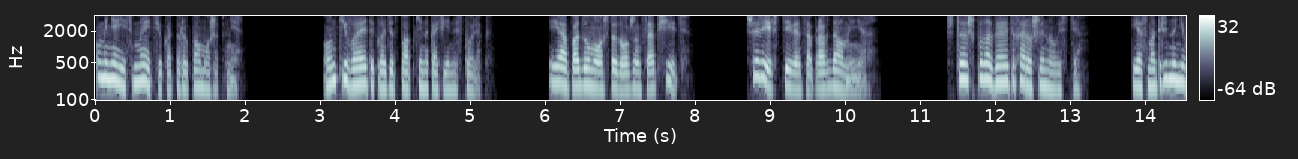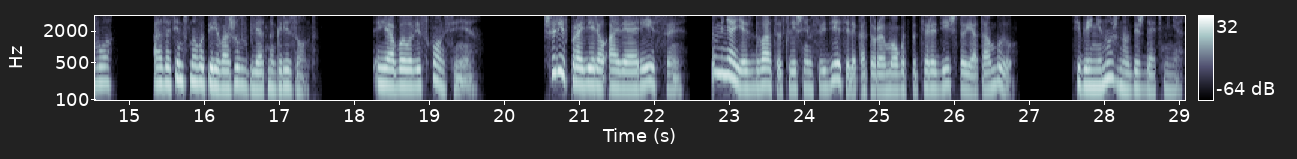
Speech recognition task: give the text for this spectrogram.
У меня есть Мэтью, который поможет мне. Он кивает и кладет папки на кофейный столик. Я подумал, что должен сообщить. Шериф Стивенс оправдал меня. Что ж, полагаю, это хорошие новости. Я смотрю на него, а затем снова перевожу взгляд на горизонт. Я был в Висконсине. Шериф проверил авиарейсы у меня есть двадцать с лишним свидетелей, которые могут подтвердить, что я там был. Тебе не нужно убеждать меня.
